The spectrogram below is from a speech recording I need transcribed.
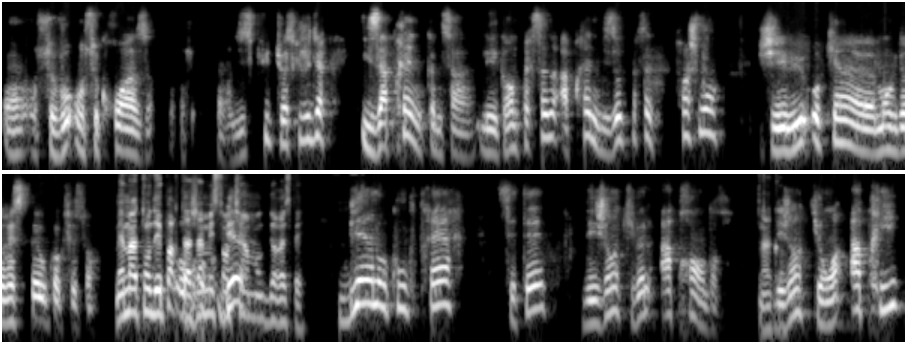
On, on se, on se croise, on, on discute. Tu vois ce que je veux dire? Ils apprennent comme ça. Les grandes personnes apprennent des autres personnes. Franchement, j'ai vu aucun euh, manque de respect ou quoi que ce soit. Même à ton départ, tu n'as jamais bien. senti un manque de respect. Bien au contraire, c'était des gens qui veulent apprendre. Des gens qui ont appris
